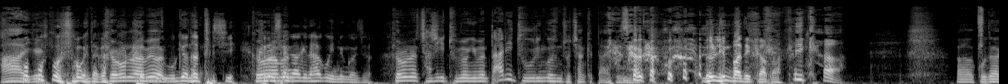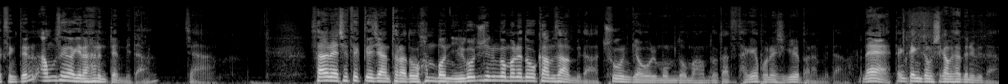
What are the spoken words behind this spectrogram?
아, 이게 뽀뽀송에다가 결혼을 하면 우겨 넣듯이 그런 생각이나 하고 있는 거죠. 결혼해 자식이 두 명이면 딸이 둘인 것은 좋지 않겠다. 음. 놀림 받을까봐. 그러니까 어, 고등학생 때는 아무 생각이나 하는 때입니다. 자 사연에 채택되지 않더라도 한번 읽어주시는 것만 해도 감사합니다. 추운 겨울 몸도 마음도 따뜻하게 보내시길 바랍니다. 네, 땡땡정 씨 감사드립니다.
